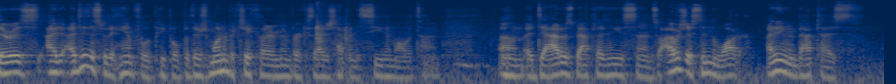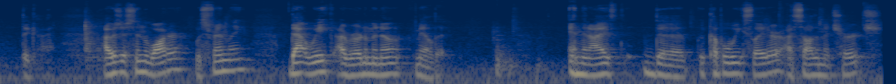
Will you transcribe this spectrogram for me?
There is, I, I did this with a handful of people, but there's one in particular I remember because I just happened to see them all the time. Um, a dad was baptizing his son, so I was just in the water. I didn't even baptize the guy. I was just in the water, was friendly. That week, I wrote him a note, mailed it, and then I the a couple weeks later, I saw them at church,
